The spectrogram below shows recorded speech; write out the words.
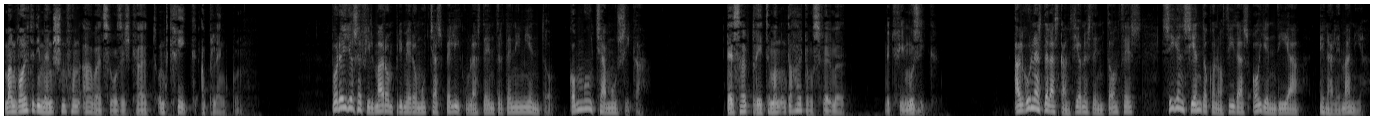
Man wollte die Menschen von Arbeitslosigkeit und Krieg ablenken. Por ello se filmaron primero muchas películas de entretenimiento, con mucha música. Deshalb drehte man Unterhaltungsfilme mit viel Musik. Algunas de las canciones de entonces siguen siendo conocidas hoy en día en Alemania.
